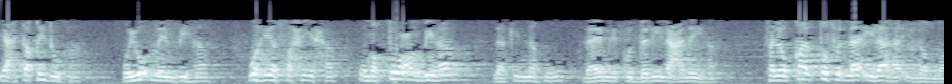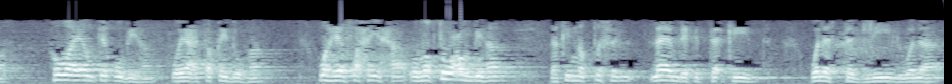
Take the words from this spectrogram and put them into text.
يعتقدها ويؤمن بها وهي صحيحة ومقطوع بها لكنه لا يملك الدليل عليها. فلو قال طفل لا إله إلا الله هو ينطق بها ويعتقدها وهي صحيحة ومقطوع بها لكن الطفل لا يملك التأكيد. ولا التدليل ولا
